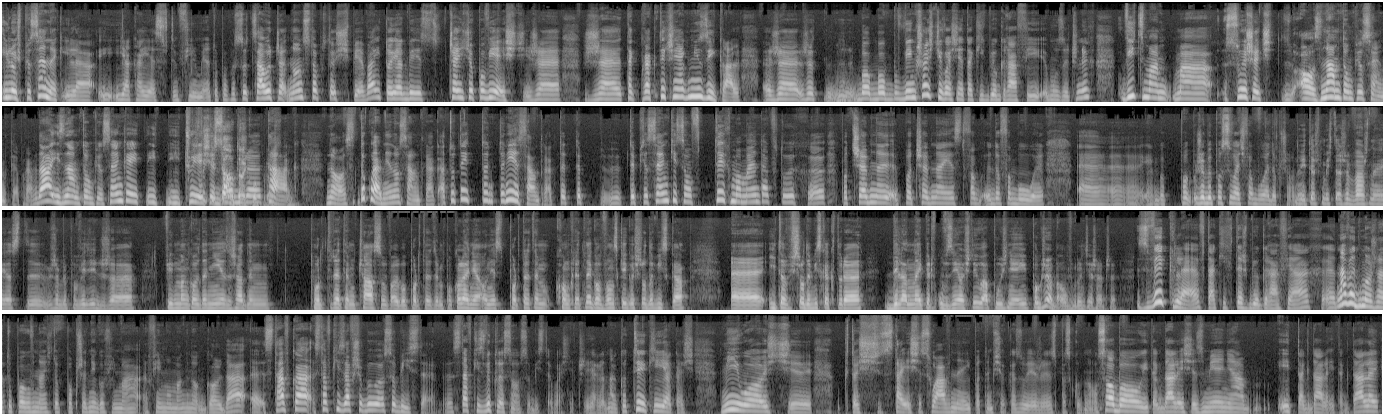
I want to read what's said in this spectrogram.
ilość piosenek, ile, jaka jest w tym filmie, to po prostu cały czas, non-stop ktoś śpiewa i to jakby jest część opowieści, że, że tak praktycznie jak musical, że, że, bo, bo, bo w większości właśnie takich biografii muzycznych widz ma, ma słyszeć, o, znam tą piosenkę, prawda? I znam tą piosenkę i, i, i czuję się dobrze. Tak. No, dokładnie, no soundtrack. A tutaj to, to nie jest soundtrack. Te, te, te piosenki są w tych momentach, w których e, potrzebne, potrzebna jest do fabuły, e, jakby, po, żeby posuwać fabułę do przodu. No i też myślę, że ważne jest, y, żeby powiedzieć, że film Mangolda nie jest żadnym portretem czasów albo portretem pokolenia. On jest portretem konkretnego, wąskiego środowiska e, i to środowiska, które Dylan najpierw uwznioślił, a później pogrzebał w gruncie rzeczy. Zwykle w takich też biografiach, e, nawet można tu porównać do poprzedniego filma, filmu Magnolda, e, stawka, stawki zawsze były osobiste. E, Stawki zwykle są osobiste właśnie, czyli narkotyki, jakaś miłość, ktoś staje się sławny i potem się okazuje, że jest paskudną osobą i tak dalej, się zmienia i tak dalej, i tak dalej.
